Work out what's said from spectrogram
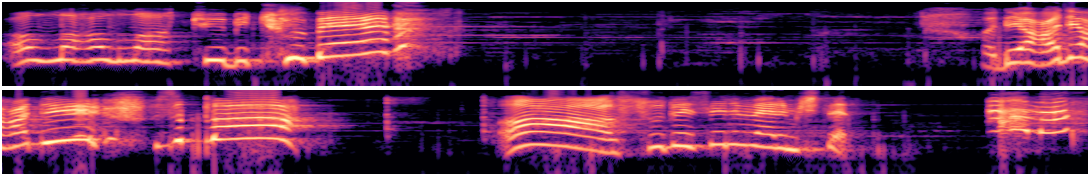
Allah Allah tübe tübe. Hadi hadi hadi zıpla. Aa su deseni vermişler. Ama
